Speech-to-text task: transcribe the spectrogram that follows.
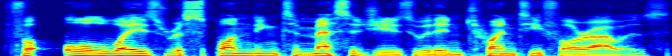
for always responding to messages within 24 hours.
